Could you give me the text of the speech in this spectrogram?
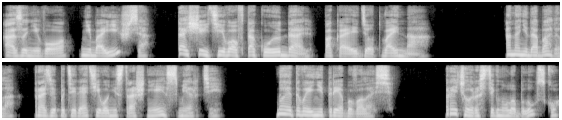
«А за него не боишься? Тащить его в такую даль, пока идет война!» Она не добавила, разве потерять его не страшнее смерти. Но этого и не требовалось. Рэйчел расстегнула блузку,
